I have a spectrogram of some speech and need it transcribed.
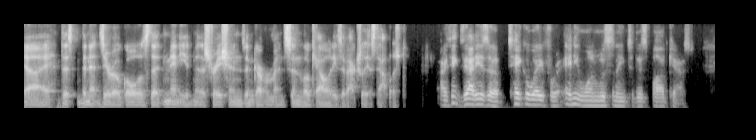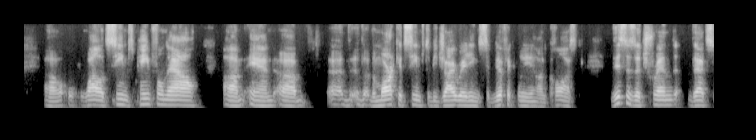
uh, this, the net zero goals that many administrations and governments and localities have actually established. I think that is a takeaway for anyone listening to this podcast. Uh, while it seems painful now um, and um, uh, the, the market seems to be gyrating significantly on cost, this is a trend that's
